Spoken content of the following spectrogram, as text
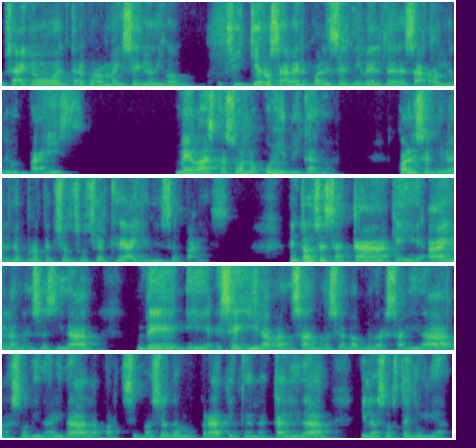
O sea, yo entre broma y serio digo, si quiero saber cuál es el nivel de desarrollo de un país, me basta solo un indicador. ¿Cuál es el nivel de protección social que hay en ese país? Entonces acá eh, hay la necesidad de eh, seguir avanzando hacia la universalidad, la solidaridad, la participación democrática, la calidad y la sostenibilidad.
